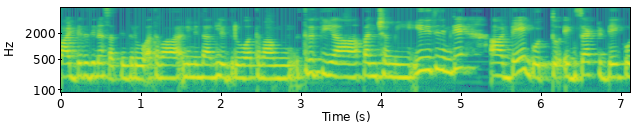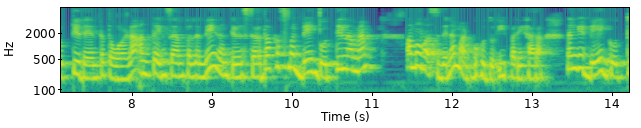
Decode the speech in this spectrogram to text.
ಪಾಡ್ಯದ ದಿನ ಸತ್ತಿದ್ರು, ಅಥವಾ ನಿಮ್ಮಿಂದ ಅಗಲಿದ್ರು, ಅಥವಾ ತೃತೀಯ, ಪಂಚಮಿ, ಈ ರೀತಿ ನಿಮಗೆ ಆ ಡೇ ಗೊತ್ತು, ಎಕ್ಸಾಕ್ಟ್ ಡೇ ಗೊತ್ತಿದೆ ಅಂತ ತಗೊಳ್ಳೋಣ. ಅಂತ ಎಕ್ಸಾಂಪಲಲ್ಲಿ ನಾನು ತಿಳಿಸ್ತಾ ಇರೋದು. ಅಕಸ್ಮಾತ್ ಡೇ ಗೊತ್ತಿಲ್ಲ ಮ್ಯಾಮ್, ಅಮಾವಾಸ್ಯ ದಿನ ಮಾಡಬಹುದು ಈ ಪರಿಹಾರ. ನನಗೆ ಡೇ ಗೊತ್ತು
